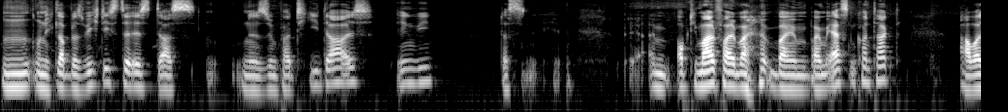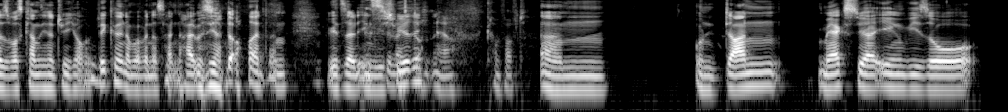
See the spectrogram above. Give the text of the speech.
Mm, Und ich glaube, das Wichtigste ist, dass eine Sympathie da ist, irgendwie. Das im Optimalfall bei, beim, beim ersten Kontakt. Aber sowas kann sich natürlich auch entwickeln. Aber wenn das halt ein halbes Jahr dauert, dann wird es halt irgendwie schwierig. Doch, ja, krampfhaft. Ähm, und dann merkst du ja irgendwie so,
